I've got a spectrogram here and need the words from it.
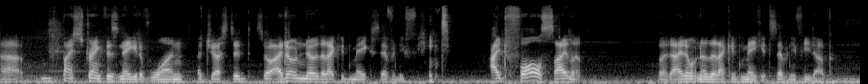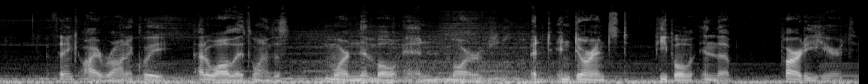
Uh, my strength is negative one adjusted, so I don't know that I could make 70 feet. I'd fall silent, but I don't know that I could make it 70 feet up. I think, ironically, Adewale is one of the more nimble and more endurance people in the party here. Too.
